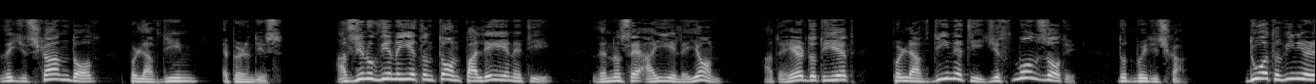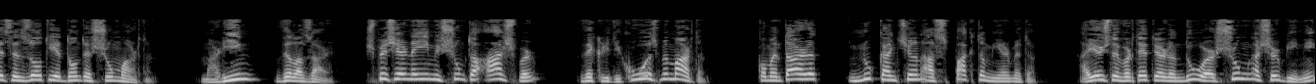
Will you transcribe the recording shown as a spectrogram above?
dhe gjithçka ndodh për lavdinë e Perëndisë. Asgjë nuk vjen në jetën tonë pa lejen e tij dhe nëse ai e lejon, atëherë do të jetë për lavdinë e tij, gjithmonë Zoti do të bëjë diçka. Dua të vini re se Zoti e donte shumë Martën. Marinë dhe Lazarin. Shpeshherë ne jemi shumë të ashpër dhe kritikues me Martën. Komentarët nuk kanë qenë aspak të mirë me të. Ajo ishte vërtet e rënduar shumë nga shërbimi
